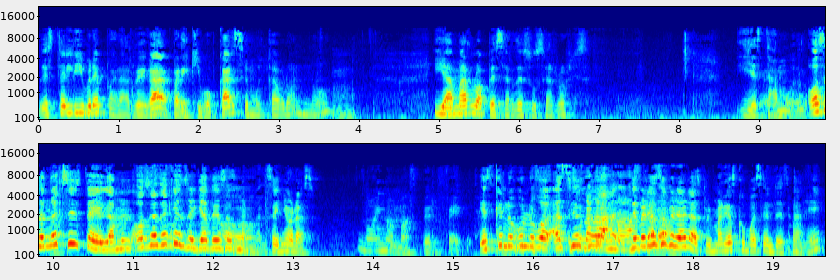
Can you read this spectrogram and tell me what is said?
esté libre para regar, para equivocarse, muy cabrón, ¿no? Y amarlo a pesar de sus errores. Y está muy... O sea, no existe, la o sea, déjense ya de esas mamás, señoras. No hay mamás perfectas. Es que luego, luego, es así es, una no, gran deberías de ver a las primarias como es el desma, ¿eh?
